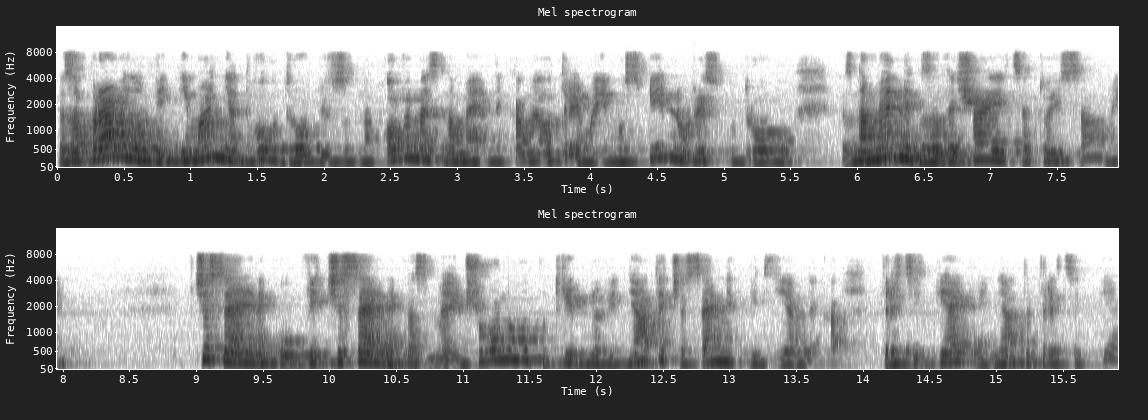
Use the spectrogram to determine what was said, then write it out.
За правилом віднімання двох дробів з однаковими знаменниками отримаємо спільну риску дробу. Знаменник залишається той самий. В чисельнику від чисельника зменшуваного потрібно відняти чисельник від'ємника 35 відняти 35.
